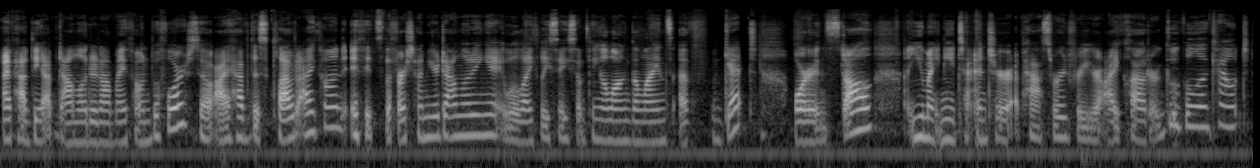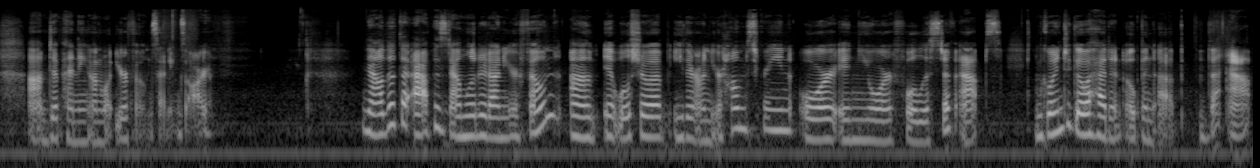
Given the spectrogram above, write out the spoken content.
I've had the app downloaded on my phone before, so I have this cloud icon. If it's the first time you're downloading it, it will likely say something along the lines of get or install. You might need to enter a password for your iCloud or Google account, um, depending on what your phone settings are. Now that the app is downloaded on your phone, um, it will show up either on your home screen or in your full list of apps. I'm going to go ahead and open up the app.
